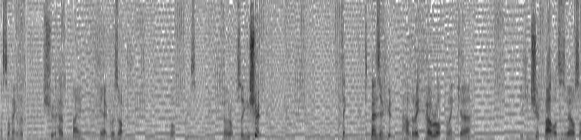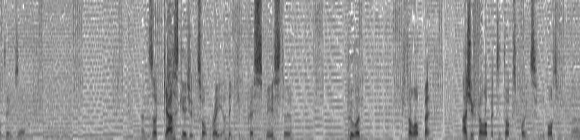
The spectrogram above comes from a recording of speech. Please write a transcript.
uh, so I think if I shoot him, my yeah, it goes up. Oh, nice. Power up. So you can shoot. I think it depends if you have the right power up. I think uh, you can shoot battles as well sometimes. Uh, and there's a gas gauge at the top right. I think you can press space to pull in and fill up. But as you fill up, it deducts points from the bottom. Uh,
